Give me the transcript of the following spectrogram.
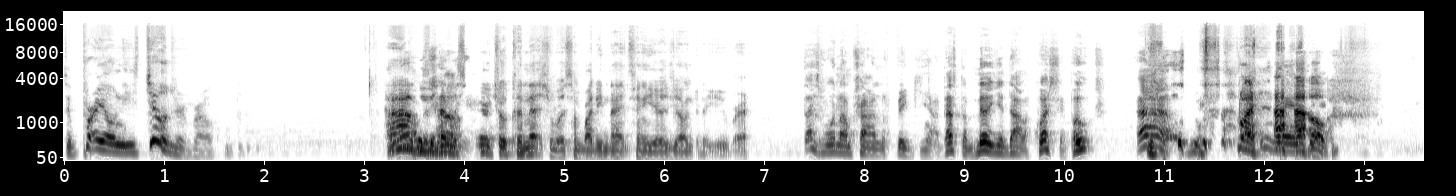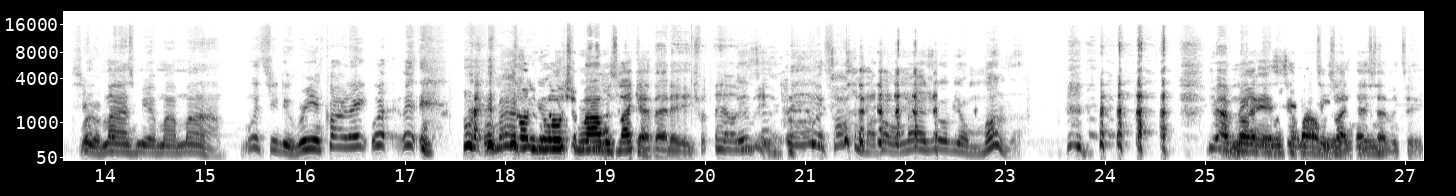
to prey on these children, bro. How do you have a spiritual connection with somebody 19 years younger than you, bro? That's what I'm trying to figure out. That's the million dollar question, Pooch. How? like, how? She reminds me of my mom. What you do? Reincarnate? What? what? You don't even know what your mom was like at that age. What the hell you Is mean? it- what are we talking about? That reminds you of your mother. You have no idea at what your mom was like at 17.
